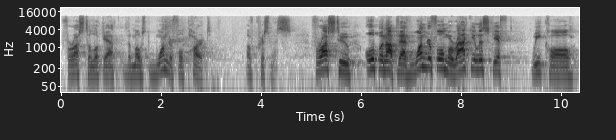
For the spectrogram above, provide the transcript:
for us to look at the most wonderful part of Christmas. For us to open up that wonderful, miraculous gift we call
